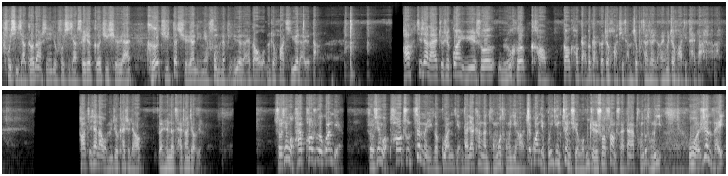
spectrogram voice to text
复习一下，隔段时间就复习一下。随着格局学员，格局的学员里面父母的比例越来越高，我们这话题越来越大。好，接下来就是关于说如何考高考改不改革这话题，咱们就不在这里聊，因为这话题太大了啊。好，接下来我们就开始聊本身的财商教育。首先，我抛抛出个观点。首先，我抛出这么一个观点，大家看看同不同意哈？这观点不一定正确，我们只是说放出来，大家同不同意？我认为，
